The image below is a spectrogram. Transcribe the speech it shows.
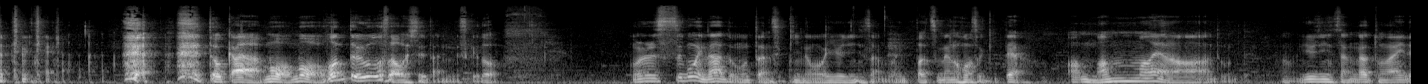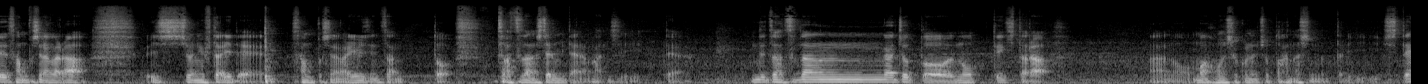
なってみたいな とかもうもうほんと右往左往してたんですけど俺すごいなと思ったんですよ昨日友人さんの一発目の放送聞いてあまんまやなと思って。友人さんが隣で散歩しながら一緒に2人で散歩しながら友人さんと雑談してるみたいな感じで。で雑談がちょっと乗ってきたらあの、まあ、本職のちょっと話になったりして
